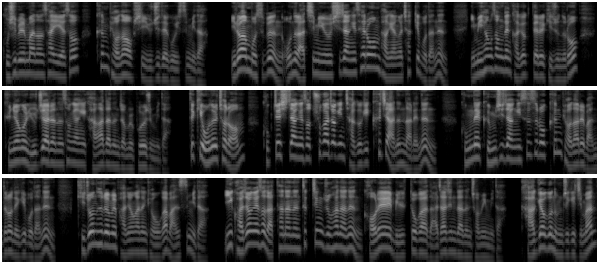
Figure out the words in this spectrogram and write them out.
91만 원 사이에서 큰 변화 없이 유지되고 있습니다. 이러한 모습은 오늘 아침 이후 시장이 새로운 방향을 찾기보다는 이미 형성된 가격대를 기준으로 균형을 유지하려는 성향이 강하다는 점을 보여줍니다. 특히 오늘처럼 국제시장에서 추가적인 자극이 크지 않은 날에는 국내 금시장이 스스로 큰 변화를 만들어내기보다는 기존 흐름을 반영하는 경우가 많습니다. 이 과정에서 나타나는 특징 중 하나는 거래의 밀도가 낮아진다는 점입니다. 가격은 움직이지만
